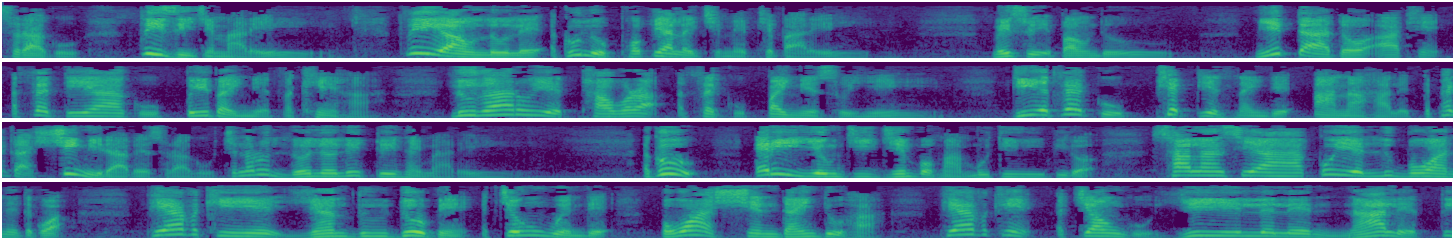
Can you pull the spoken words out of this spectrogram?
ဆိုတာကိုသိစေချင်ပါလေ သိအောင်လို့လေအခုလိုဖော်ပြလိုက်ခြင်းပဲဖြစ်ပါလေမိတ်ဆွေအပေါင်းတို့မေတ္တာတော်အဖြစ်အသက်တရားကိုပေးပိုင်တဲ့သခင်ဟာလူသားတို့ရဲ့ထာဝရအသက်ကိုပိုင်နေဆိုရင်ဒီအသက်ကိုဖျက်ပစ်နိုင်တဲ့အာဏာဟာလေတစ်ဖက်ကရှိနေတာပဲဆိုတာကိုကျွန်တော်တို့လွယ်လွယ်လေးတွေးနိုင်ပါလေအခုအဲ့ဒီယုံကြည်ခြင်းပေါ်မှာမူတည်ပြီးတော့ဆာလံဆရာကိုယ့်ရဲ့လူဘဝနဲ့တကွဖျားသခင်ရဲ့ရန်သူတို့ပင်အကျုံးဝင်တဲ့ဘဝရှင်တိုင်းတို့ဟာဖျားသခင်အကြောင်းကိုရေးရေးလဲလဲနားလဲသိ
